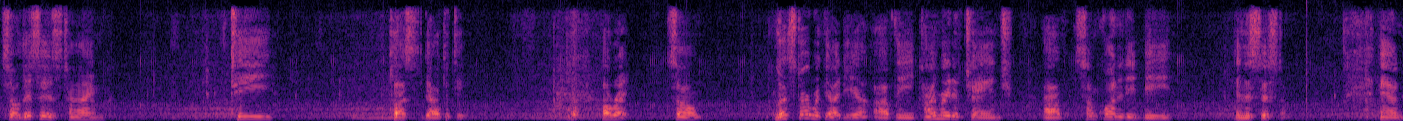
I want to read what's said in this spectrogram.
So this is time t plus delta t. All right, so let's start with the idea of the time rate of change of some quantity B in the system. And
